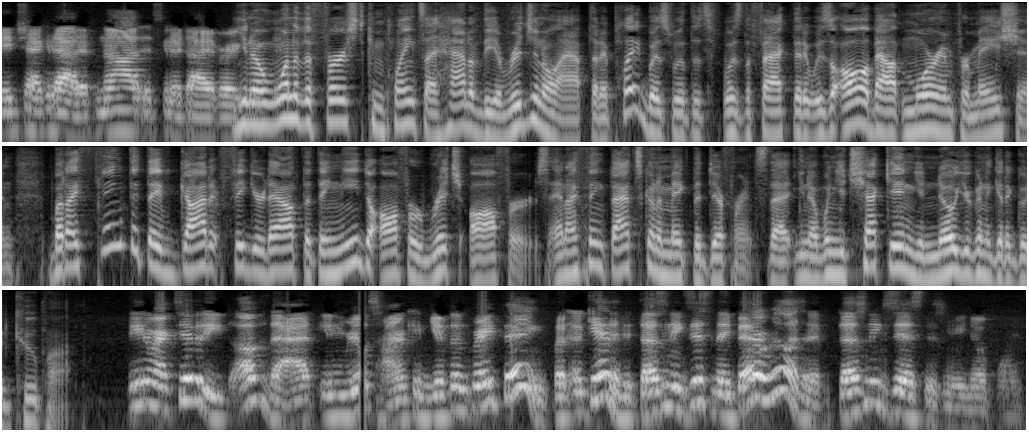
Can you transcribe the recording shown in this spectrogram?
they check it out. If not, it's going to die very. You know, quickly. one of the first complaints I had of the original app that I played was with this, was the fact that it was all about more information. But I think that they've got it figured out that they need to offer rich offers, and I think that's going to make the difference. That you know, when you check in, you know you're going to get a good coupon. The interactivity of that in real time can give them great things. But again, if it doesn't exist, and they better realize that if it doesn't exist, there's going to be no point.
